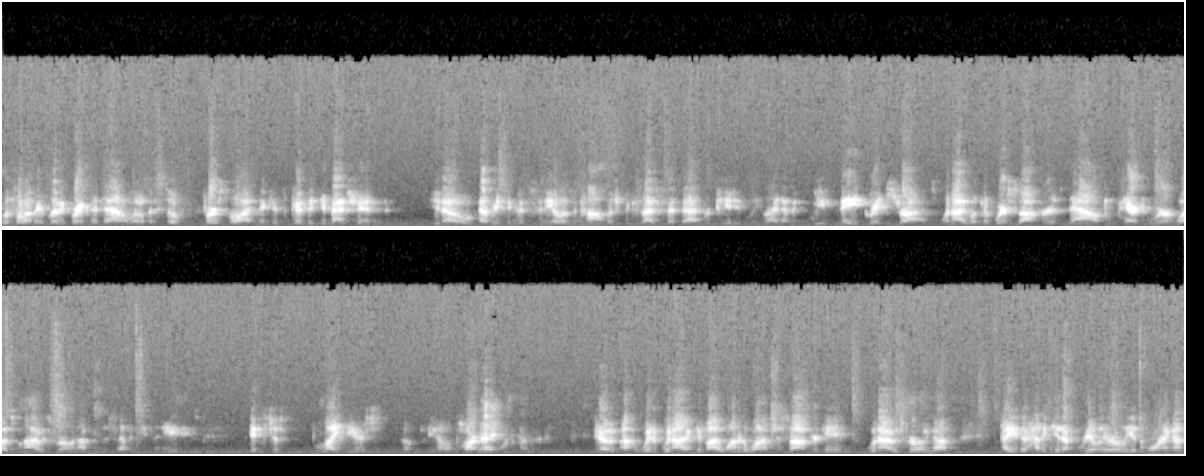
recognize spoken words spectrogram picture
Well, so let me let me break that down a little bit. So first of all, I think it's good that you mentioned you know, everything that Sunil has accomplished because I've said that repeatedly, right? I mean, we've made great strides. When I look at where soccer is now compared to where it was when I was growing up in the 70s and 80s, it's just light years, you know, apart right. from one another. You know, uh, when, when I if I wanted to watch a soccer game, when I was growing up, I either had to get up really early in the morning on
